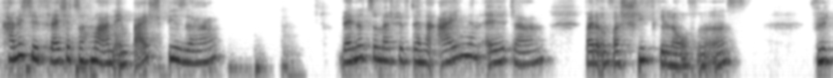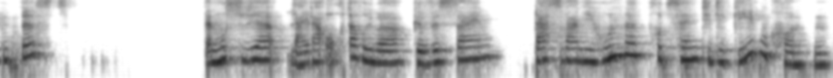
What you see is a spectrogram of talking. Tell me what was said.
kann ich dir vielleicht jetzt nochmal an einem Beispiel sagen. Wenn du zum Beispiel auf deine eigenen Eltern, weil da irgendwas schiefgelaufen ist, wütend bist, dann musst du dir leider auch darüber gewiss sein, das waren die 100 Prozent, die dir geben konnten.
